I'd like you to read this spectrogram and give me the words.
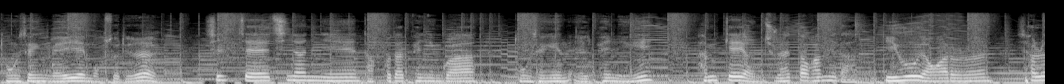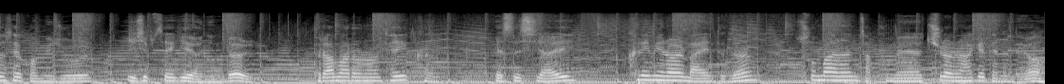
동생 메이의 목소리를 실제 친언니인 다코다 패닝과 동생인 엘 패닝이 함께 연출을 했다고 합니다. 이후 영화로는 샬롯의 거미줄, 20세기 연인들, 드라마로는 테이큰, SCI, 크리미널 마인드 등 수많은 작품에 출연을 하게 되는데요.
